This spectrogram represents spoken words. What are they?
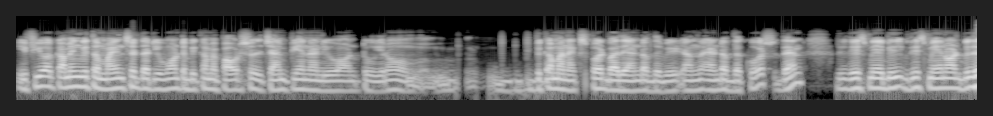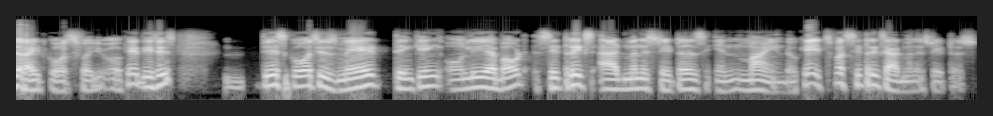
If you are coming with a mindset that you want to become a powershell champion and you want to you know become an expert by the end of the end of the course then this may be this may not be the right course for you okay? This is this course is made thinking only about Citrix administrators in mind. Okay, it's for Citrix administrators.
